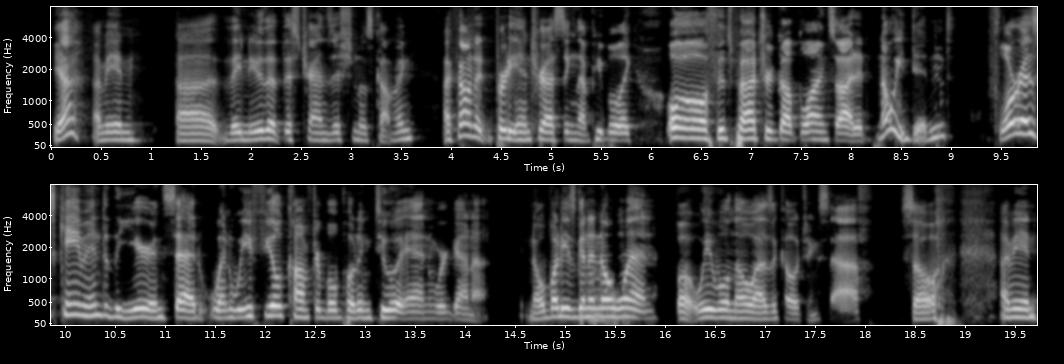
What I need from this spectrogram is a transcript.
Yeah, I mean, uh, they knew that this transition was coming. I found it pretty interesting that people like, oh, Fitzpatrick got blindsided. No, he didn't. Flores came into the year and said, when we feel comfortable putting Tua in, we're gonna. Nobody's gonna Mhm. know when, but we will know as a coaching staff. So, I mean,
